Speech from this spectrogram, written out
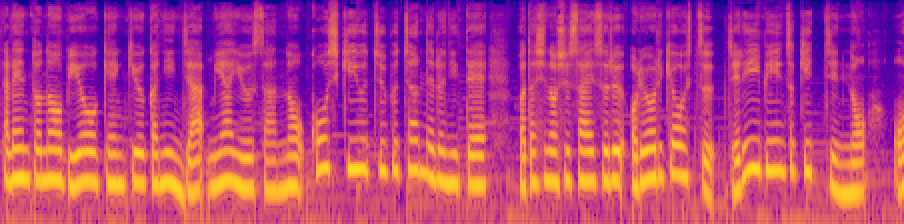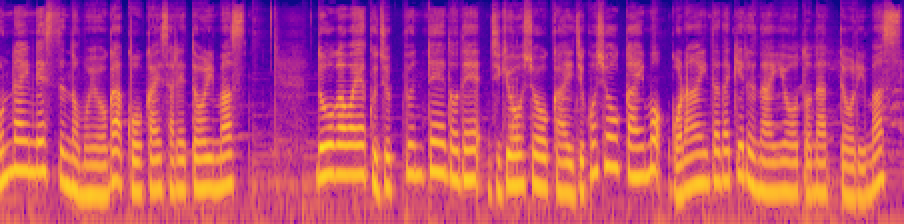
タレントの美容研究家忍者みやゆうさんの公式 YouTube チャンネルにて私の主催するお料理教室ジェリービーンズキッチンのオンラインレッスンの模様が公開されております。動画は約10分程度で事業紹介、自己紹介もご覧いただける内容となっております。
